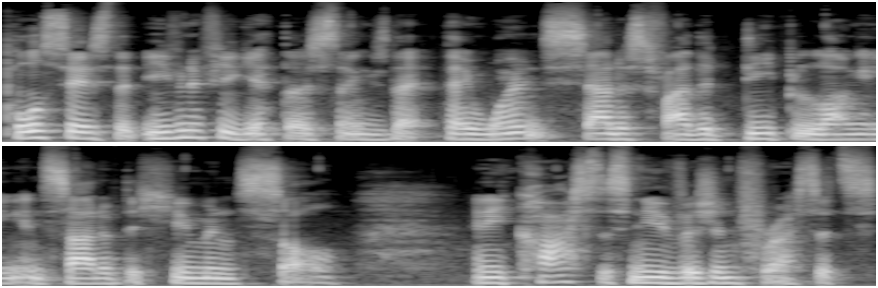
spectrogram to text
Paul says that even if you get those things, that they won't satisfy the deep longing inside of the human soul. And he casts this new vision for us. It's,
